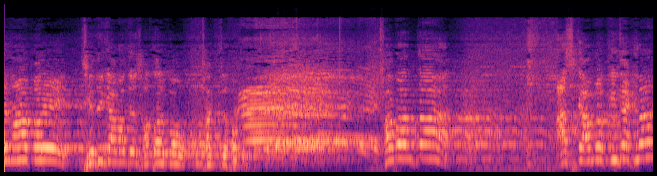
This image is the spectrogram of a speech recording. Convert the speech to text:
দিতে না পারে সেদিকে আমাদের সতর্ক থাকতে হবে। খবরদার, আজকে আমরা কি দেখলাম?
